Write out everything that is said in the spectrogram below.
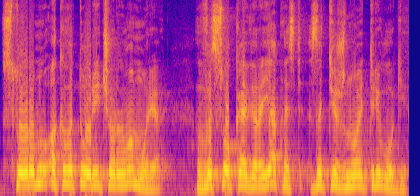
в сторону акватории Черного моря. Высокая вероятность затяжной тревоги.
